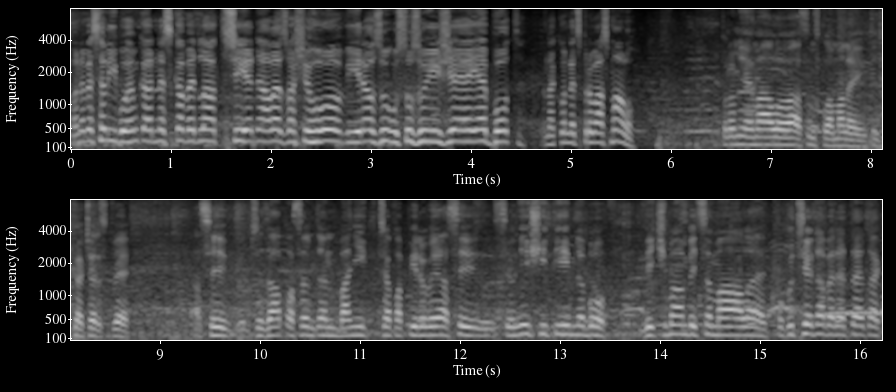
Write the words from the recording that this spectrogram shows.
Pane Veselý, Bohemka dneska vedla 3-1, ale z vašeho výrazu usuzuji, že je bod nakonec pro vás málo. Pro mě je málo, já jsem zklamaný, teďka čerstvě. Asi před zápasem ten baník třeba papírově asi silnější tým nebo většíma ambicema, ale pokud 3-1 vedete, tak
